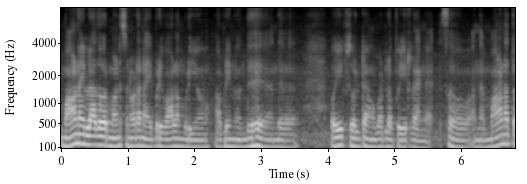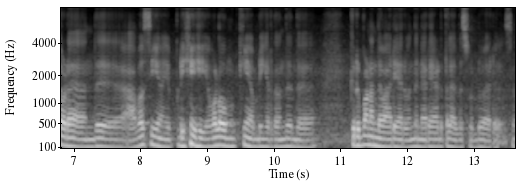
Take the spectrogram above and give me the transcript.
மானம் இல்லாத ஒரு மனுஷனோட நான் எப்படி வாழ முடியும்? அப்படின்னு வந்து அந்த ஒய்ஃப் சொல்லிட்டு அவங்க பாட்டில் போயிடுறாங்க. ஸோ அந்த மானத்தோட வந்து அவசியம் எப்படி எவ்வளோ முக்கியம் அப்படிங்கிறத வந்து இந்த கிருபானந்த வாரியார் வந்து நிறைய இடத்துல அதை சொல்லுவார். ஸோ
